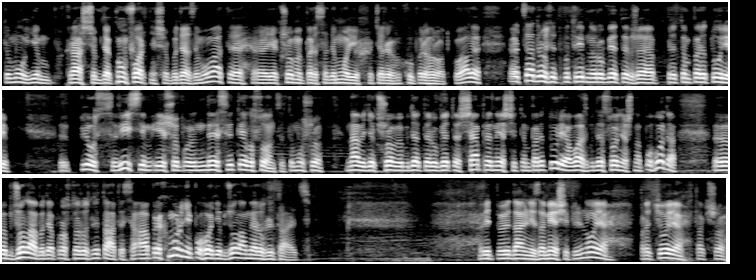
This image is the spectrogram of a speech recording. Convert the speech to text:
тому їм краще буде комфортніше буде зимувати, е, якщо ми пересадимо їх через глуху перегородку. Але е, це, друзі, потрібно робити вже при температурі плюс 8 і щоб не світило сонце. Тому що навіть якщо ви будете робити ще при нижчій температурі, а у вас буде сонячна погода, бджола буде просто розлітатися, а при хмурній погоді бджола не розлітається. Відповідальний за миші пільнує, працює, так що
